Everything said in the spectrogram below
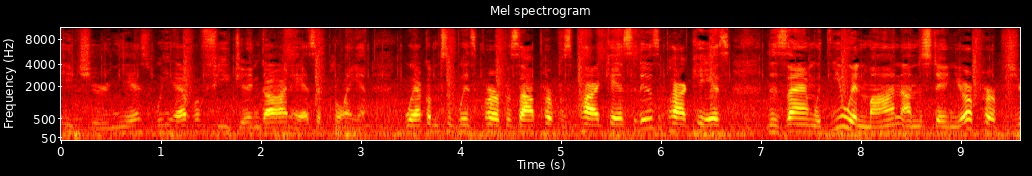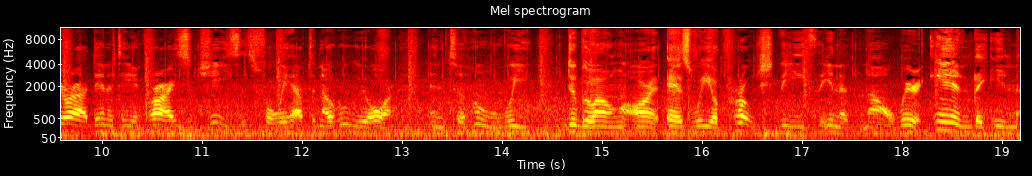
future. And yes, we have a future, and God has a plan. Welcome to With Purpose, Our Purpose podcast. It is a podcast designed with you in mind. Understand your purpose, your identity in Christ Jesus. For we have to know who we are and to whom we do belong, or as we approach these in the no, we're in the end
